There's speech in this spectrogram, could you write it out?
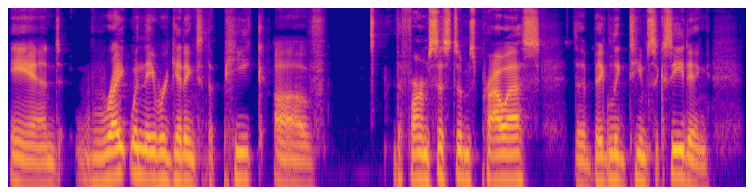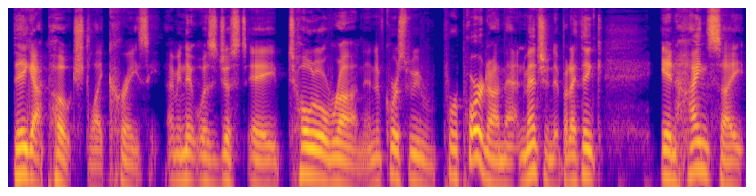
And right when they were getting to the peak of the farm system's prowess, the big league team succeeding, they got poached like crazy. I mean, it was just a total run. And of course, we reported on that and mentioned it, but I think in hindsight,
